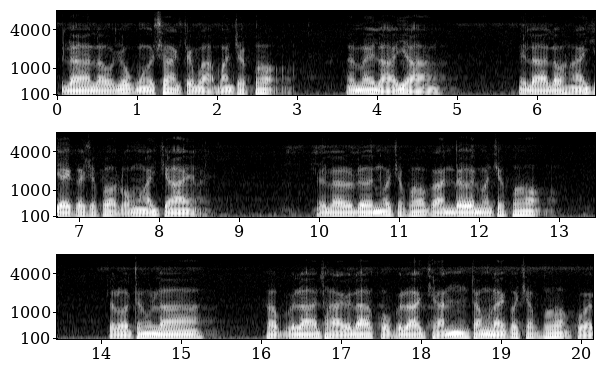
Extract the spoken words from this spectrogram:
เวลาเรายกมือสร้างจังหวะมันเฉพาะ มันไม่หลายอย่าง เวลาเราหายใจก็เฉพาะลมหายใจ เวลาเราเดินก็เฉพาะการเดินมันเฉพาะ ตลอดทั้งเวลา ขับเวลาถ่ายเวลาขบเวลาฉันทำอะไรก็เฉพาะกวาด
